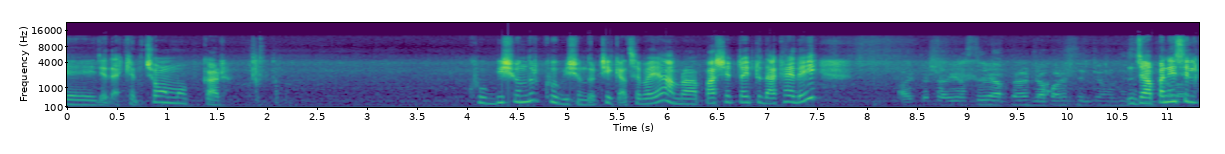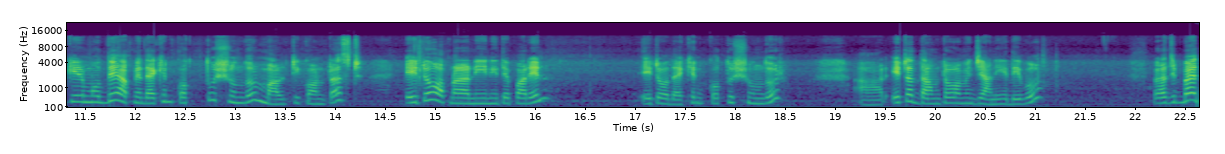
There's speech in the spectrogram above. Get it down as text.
এই যে দেখেন চমৎকার। খুবই সুন্দর খুবই সুন্দর। ঠিক আছে ভাইয়া আমরা পাশেরটা একটু দেখাই দেই। জাপানি সিল্কের মধ্যে আপনি দেখেন কত সুন্দর মাল্টি কন্ট্রাস্ট। এটাও আপনারা নিয়ে নিতে পারেন। এটাও দেখেন কত সুন্দর। আর এটার দামটাও আমি জানিয়ে দেব। রাজীব ভাই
